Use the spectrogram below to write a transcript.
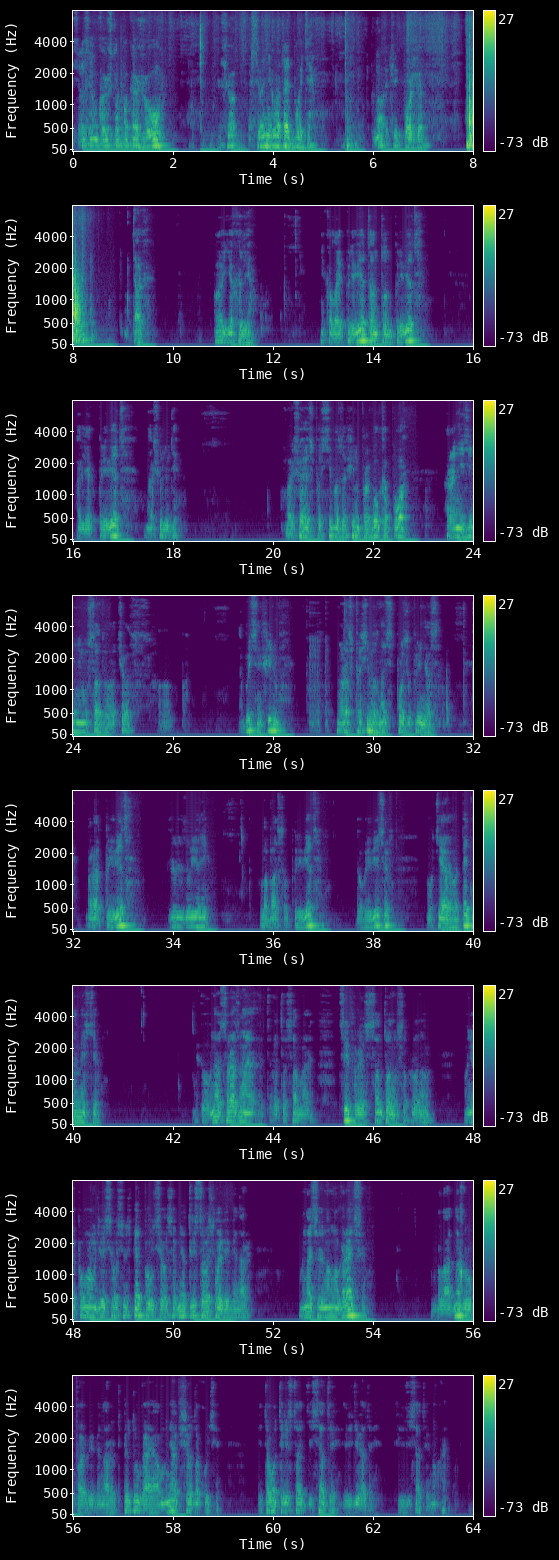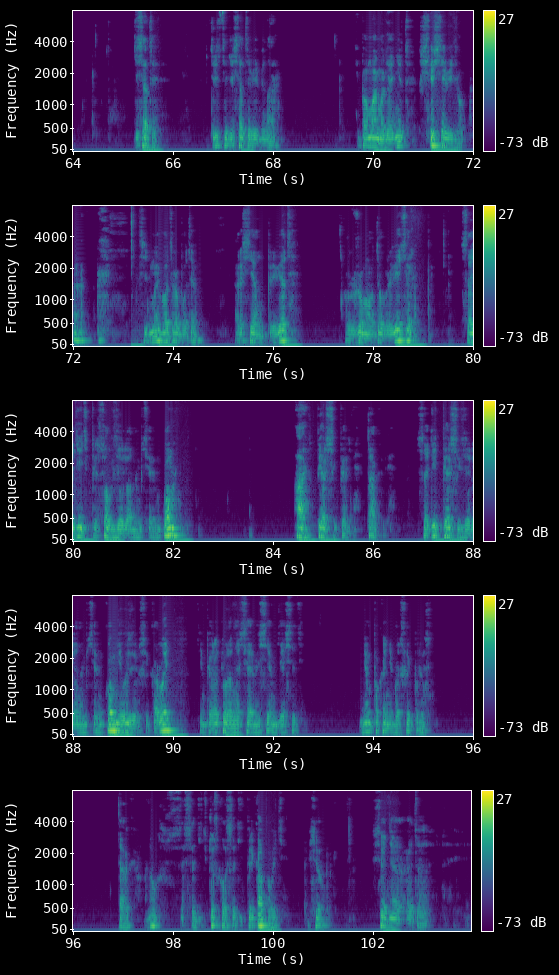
Сейчас я вам кое-что покажу. Еще все не глотать будете. Но чуть позже. Так. Поехали. Николай, привет. Антон, привет. Олег, привет. Наши люди. Большое спасибо за фильм «Прогулка по раннезимнему саду». А что, обычный фильм. Но раз спасибо, значит пользу принес. Брат, привет. Железов Юрий. Лобасов, привет. Добрый вечер. Ухтяров опять на месте. У нас разная это самая цифры с Антоном Сафроновым. У него, по-моему, 285 получилось, а у меня 308 вебинар. Мы начали намного раньше. Была одна группа вебинаров, теперь другая, а у меня все до кучи. Итого 310 или 9 или 10, ну-ка. 10. 310 вебинар. И, по-моему, Леонид все, все видел. Седьмой год работы. Арсен, привет. Ружумов, добрый вечер. Садить песок зеленым черенком. А, персик, персик. Так, садить персик зеленым черенком, не вызревшей корой. Температура ночами 7-10. Днем пока небольшой плюс. Так, ну, садить. Кто сказал садить? Прикапывайте. Все. Сегодня это...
